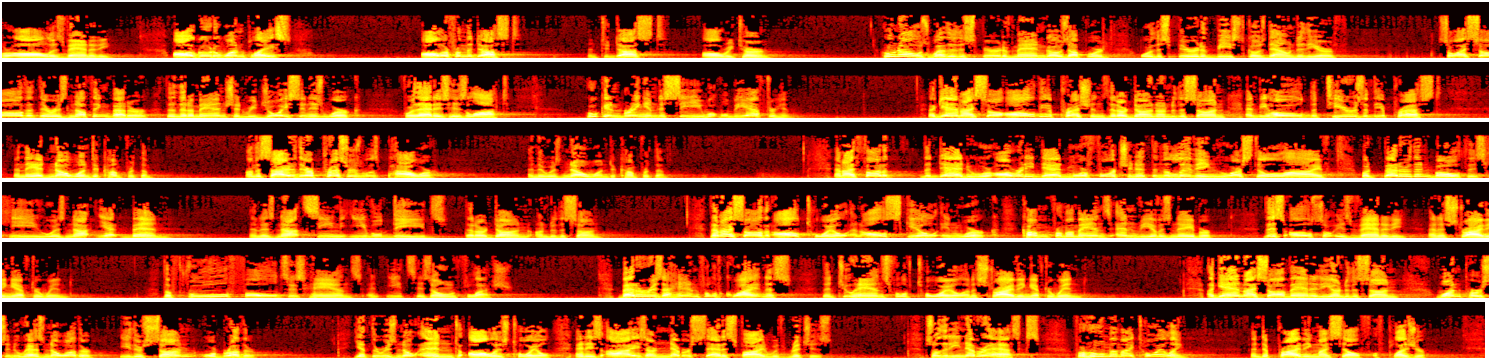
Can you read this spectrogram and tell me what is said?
for all is vanity. All go to one place, all are from the dust, and to dust all return. Who knows whether the spirit of man goes upward or the spirit of beast goes down to the earth? So I saw that there is nothing better than that a man should rejoice in his work, for that is his lot. Who can bring him to see what will be after him? Again, I saw all the oppressions that are done under the sun, and behold, the tears of the oppressed, and they had no one to comfort them. On the side of their oppressors was power, and there was no one to comfort them. And I thought the dead who were already dead more fortunate than the living who are still alive. But better than both is he who has not yet been and has not seen the evil deeds that are done under the sun. Then I saw that all toil and all skill in work come from a man's envy of his neighbor. This also is vanity and a striving after wind. The fool folds his hands and eats his own flesh. Better is a handful of quietness than two hands full of toil and a striving after wind. Again, I saw vanity under the sun, one person who has no other, either son or brother. Yet there is no end to all his toil, and his eyes are never satisfied with riches. So that he never asks, For whom am I toiling? and depriving myself of pleasure.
